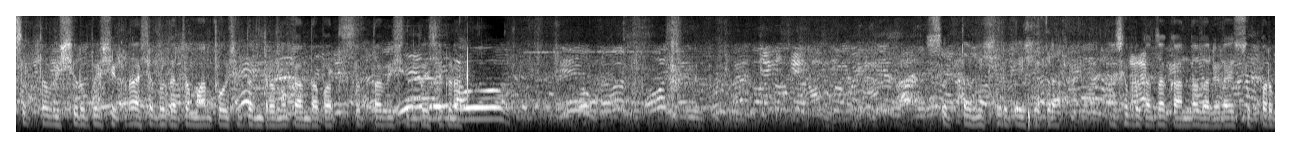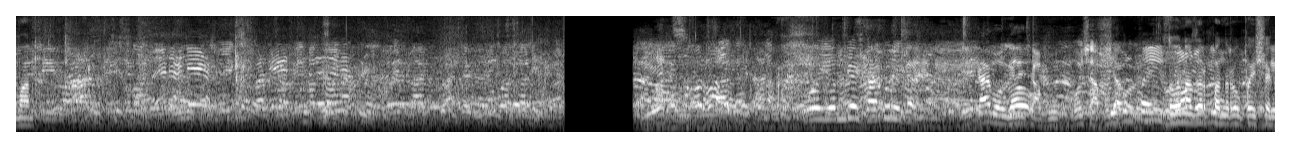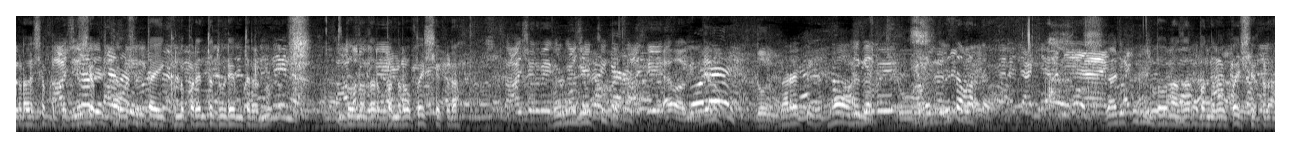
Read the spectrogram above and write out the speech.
सत्तावीसशे रुपये शेकडा अशा प्रकारचा माल पाहू शकतो मित्रांनो कांदापात सत्तावीसशे रुपये शेकडा. सत्तावीसशे रुपये शेकडा अशा प्रकारचा कांदा झालेला आहे सुपर माल. काय दोन हजार पंधरा रुपये शेकडा अशा प्रकारची शेप पाहू शकता एक किलोपर्यंत दुडे मित्रांनो. दोन हजार पंधरा रुपये शेकडा. दोन हजार पंधरा रुपये शेकडा.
